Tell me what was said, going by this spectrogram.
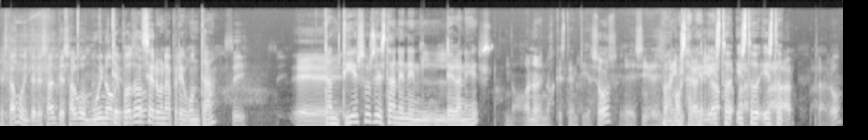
Está muy interesante, es algo muy novedoso. ¿Te puedo hacer una pregunta? Sí. Eh, ¿Tan tiesos están en el Leganés? No, no, es que estén tiesos. Eh, es vamos a ver, esto, esto, esto, claro.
